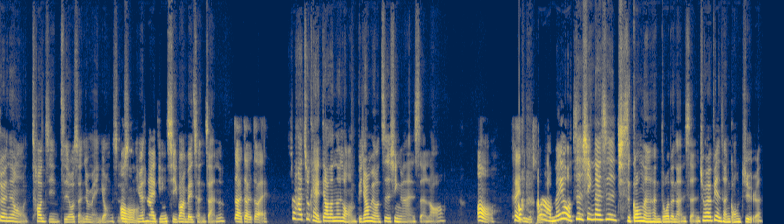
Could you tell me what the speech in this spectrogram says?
对那种超级自由神就没用，是不是？哦、因为他已经习惯被称赞了。对对对，所以他就可以钓到那种比较没有自信的男生咯。嗯，可以这么说、哦、啊，没有自信，但是其实功能很多的男生就会变成工具人，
